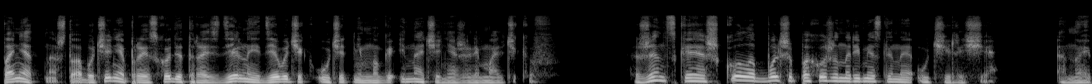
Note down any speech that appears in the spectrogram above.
Понятно, что обучение происходит раздельно, и девочек учат немного иначе, нежели мальчиков. Женская школа больше похожа на ремесленное училище. Оно и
